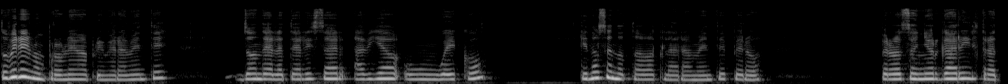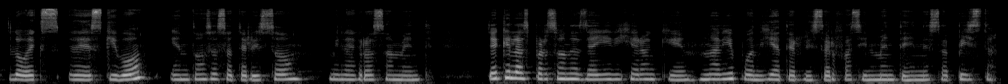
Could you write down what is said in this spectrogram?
Tuvieron un problema primeramente, donde al aterrizar había un hueco que no se notaba claramente, pero, pero el señor Gary lo esquivó y entonces aterrizó milagrosamente ya que las personas de allí dijeron que nadie podía aterrizar fácilmente en esa pista,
